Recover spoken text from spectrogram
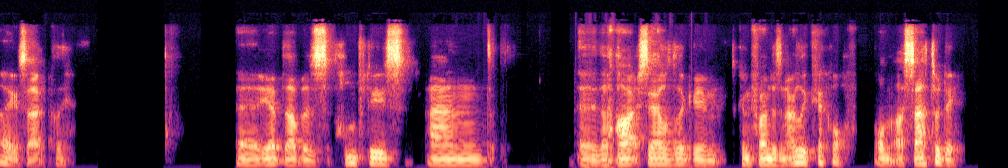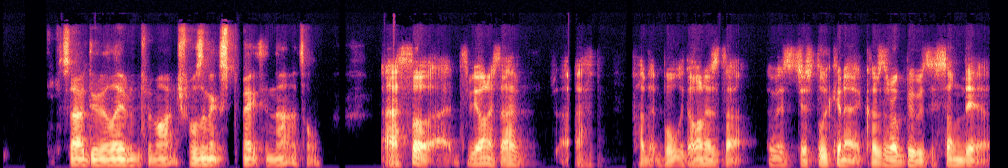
Oh, exactly. Uh, yep, that was Humphrys and uh, the Heart Celtic game confirmed as an early kickoff on a Saturday, Saturday the 11th of March. Wasn't expecting that at all. I thought, uh, to be honest, I had, I had it bolted on as that. It was just looking at it because the rugby was a Sunday. I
